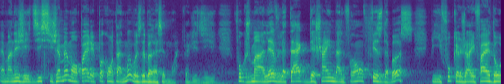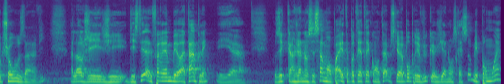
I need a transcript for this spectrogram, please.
à un moment donné, j'ai dit, si jamais mon père est pas content de moi, il va se débarrasser de moi. Fait que j'ai dit, faut que je m'enlève le tag déchaîne dans le front, fils de boss, puis il faut que j'aille faire d'autres choses dans la vie. Alors, j'ai décidé d'aller faire un MBA à temps plein. Et euh, faut dire que quand j'ai annoncé ça, mon père n'était pas très, très content parce qu'il n'avait pas prévu que j'y annoncerais ça. Mais pour moi,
